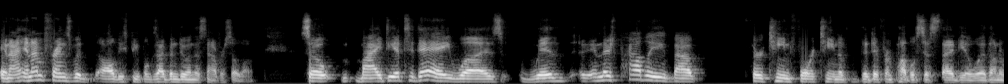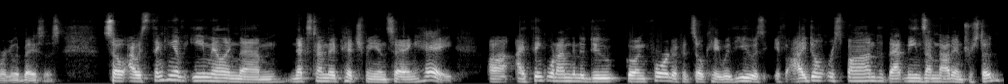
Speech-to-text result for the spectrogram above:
And, I, and I'm friends with all these people because I've been doing this now for so long. So my idea today was with, and there's probably about 13, 14 of the different publicists that I deal with on a regular basis. So I was thinking of emailing them next time they pitch me and saying, hey, uh, I think what I'm going to do going forward, if it's okay with you, is if I don't respond, that means I'm not interested.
